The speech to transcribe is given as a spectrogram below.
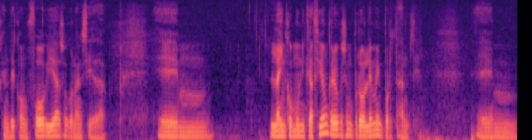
gente con fobias o con ansiedad. Em, la incomunicación creo que es un problema importante. Em,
